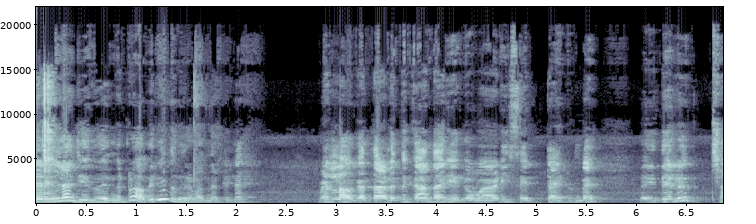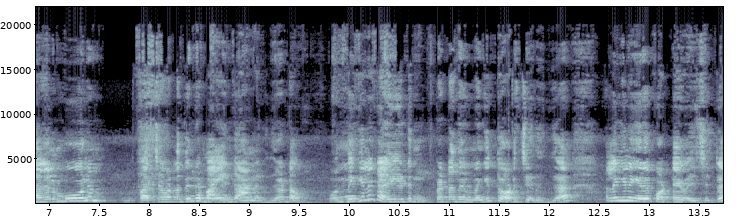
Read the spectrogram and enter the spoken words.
എല്ലാം ചെയ്തു. എന്നിട്ടും അവർ ഇതുവരെ വന്നിട്ടില്ലേ വെള്ളമൊക്കെ തണുത്ത് കാന്താരിയൊക്കെ വാടി സെറ്റായിട്ടുണ്ട് ഇതിൽ ശകലം പോലും പച്ചവെള്ളത്തിന്റെ ഭയം കാണരുത് കേട്ടോ. ഒന്നെങ്കിൽ കൈയിട്ട് പെട്ടെന്ന് ഇടണമെങ്കിൽ തുടച്ചെടുക്കുക. അല്ലെങ്കിൽ ഇങ്ങനെ കൊട്ടയെ വെച്ചിട്ട്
